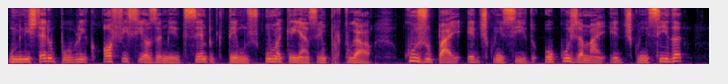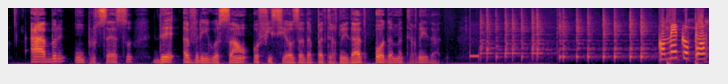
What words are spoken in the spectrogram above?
o Ministério Público, oficiosamente, sempre que temos uma criança em Portugal cujo pai é desconhecido ou cuja mãe é desconhecida, abre um processo de averiguação oficiosa da paternidade ou da maternidade. Como é que eu posso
